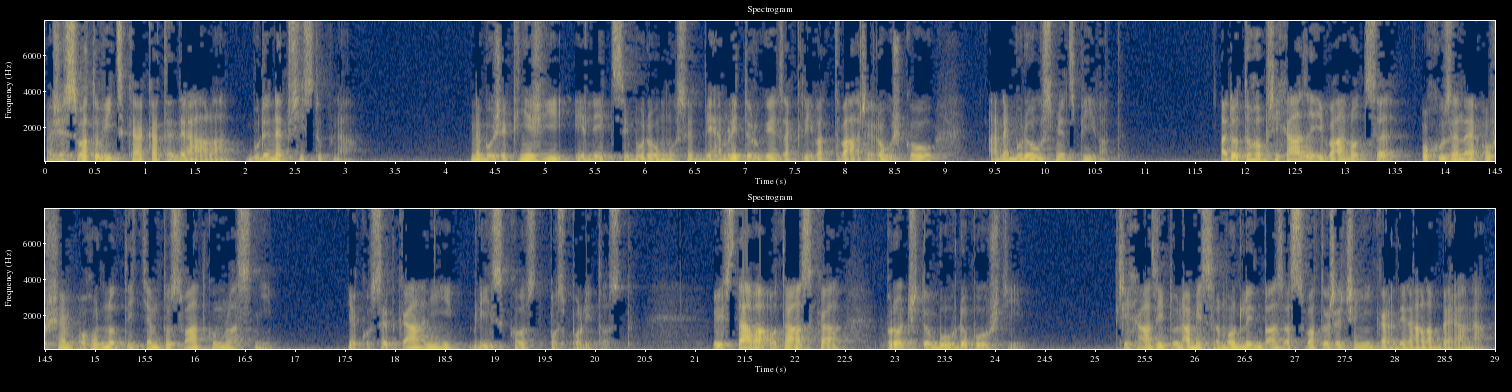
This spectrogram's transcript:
a že svatovícká katedrála bude nepřístupná. Nebo že kněží i lid si budou muset během liturgie zakrývat tváře rouškou a nebudou smět zpívat. A do toho přicházejí Vánoce, ochuzené ovšem o hodnoty těmto svátkům vlastní, jako setkání, blízkost, pospolitost. Vyvstává otázka, proč to Bůh dopouští. Přichází tu na mysl modlitba za svatořečení kardinála Berana.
